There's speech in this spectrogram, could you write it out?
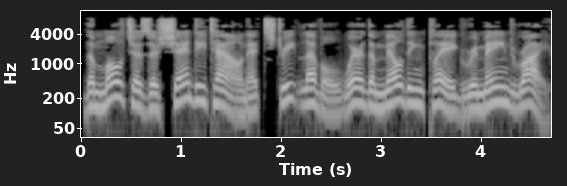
The Mulch is a shanty town at street level where the melding plague remained rife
